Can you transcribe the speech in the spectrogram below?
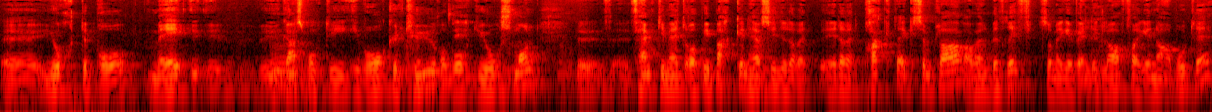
uh, gjort det på med utgangspunkt i, i vår kultur og vårt jordsmonn. Uh, 50 meter opp i bakken her der et, er det et prakteksemplar av en bedrift som jeg er veldig glad for jeg er nabo til,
